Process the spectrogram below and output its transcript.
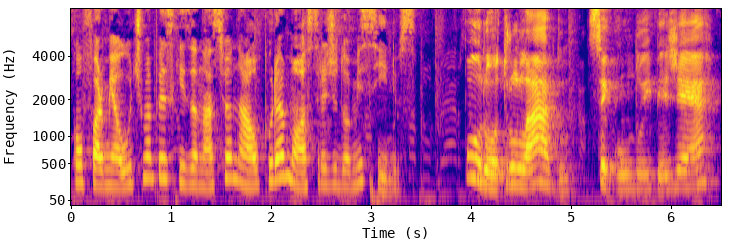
conforme a última pesquisa nacional por amostra de domicílios. Por outro lado, segundo o IBGE,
